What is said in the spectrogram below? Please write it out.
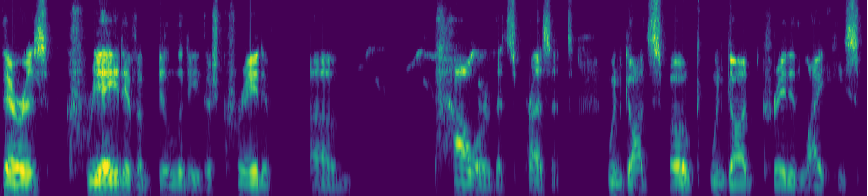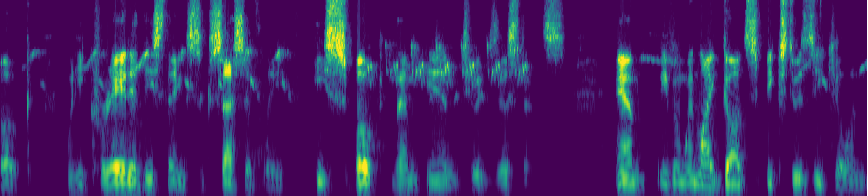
there is creative ability, there's creative um, power that's present. When God spoke, when God created light, He spoke. When He created these things successively, He spoke them into existence. And even when like God speaks to Ezekiel in,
